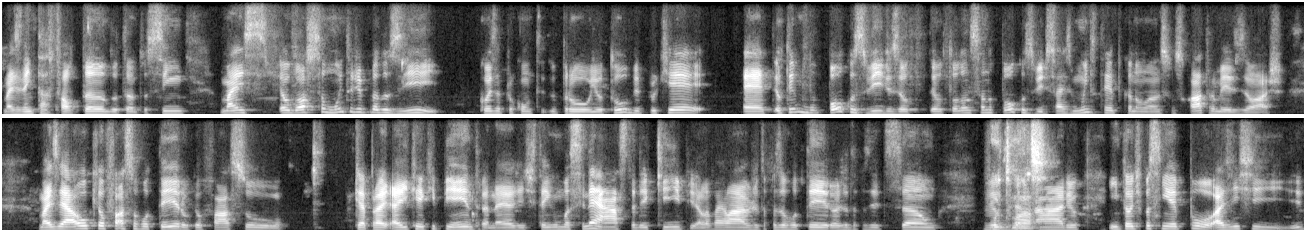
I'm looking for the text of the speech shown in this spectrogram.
Mas nem está faltando tanto assim. Mas eu gosto muito de produzir coisa para o YouTube, porque é, eu tenho poucos vídeos, eu, eu tô lançando poucos vídeos, faz muito tempo que eu não lanço, uns quatro meses, eu acho. Mas é algo que eu faço roteiro, que eu faço que é para aí que a equipe entra, né? A gente tem uma cineasta da equipe, ela vai lá, ajuda a fazer o roteiro, ajuda a fazer edição, ver Muito o cenário. Então, tipo assim, é, pô, a gente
